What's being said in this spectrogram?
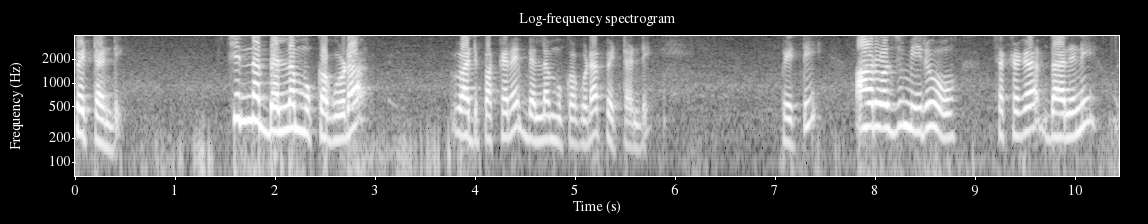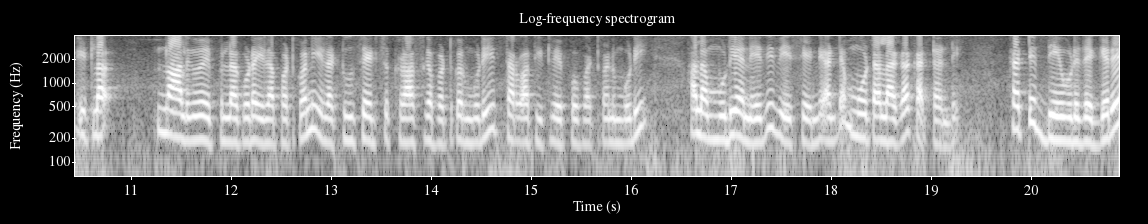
పెట్టండి. చిన్న బెల్లం ముక్క కూడా వాటి పక్కనే బెల్లం ముక్క కూడా పెట్టండి. పెట్టి ఆ రోజు మీరు చక్కగా దానిని ఇట్లా నాలుగు వైపులా కూడా ఇలా పట్టుకొని ఇలా టూ సైడ్స్ క్రాస్గా పట్టుకొని ముడి తర్వాత ఇటువైపు పట్టుకొని ముడి అలా ముడి అనేది వేసేయండి. అంటే మూటలాగా కట్టండి. కట్టి దేవుడి దగ్గరే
